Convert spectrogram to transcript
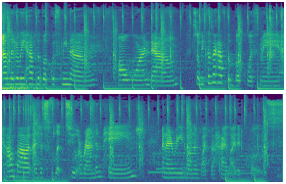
I literally have the book with me now, all worn down. So because I have the book with me, how about I just flip to a random page and I read one of like the highlighted quotes.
